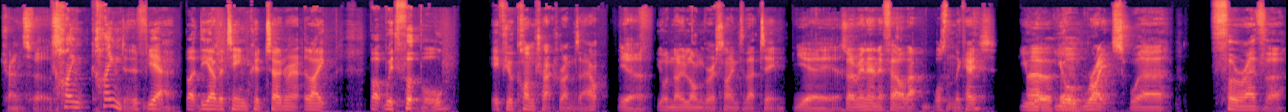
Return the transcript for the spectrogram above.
transfers. Kind, kind of, yeah. But the other team could turn around, like, but with football, if your contract runs out, Yeah. you're no longer assigned to that team. Yeah. Yeah. So in NFL, that wasn't the case. You Oh, okay. Your rights were forever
